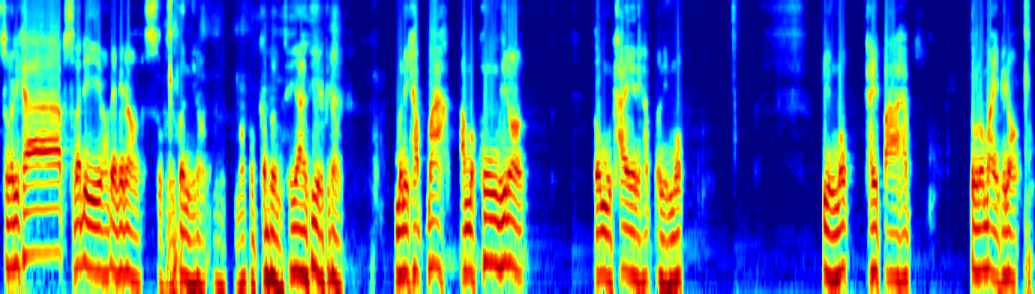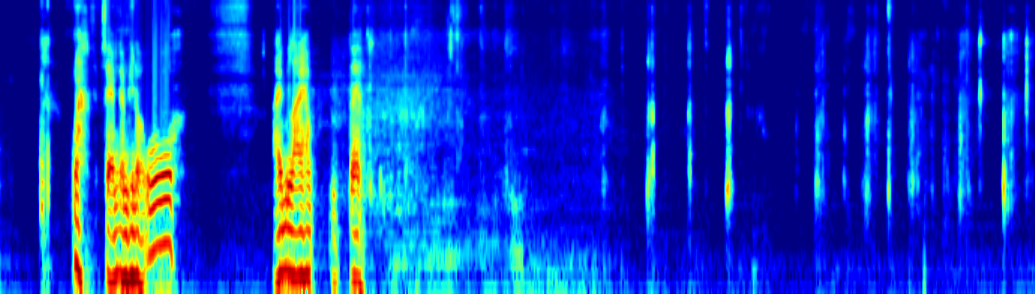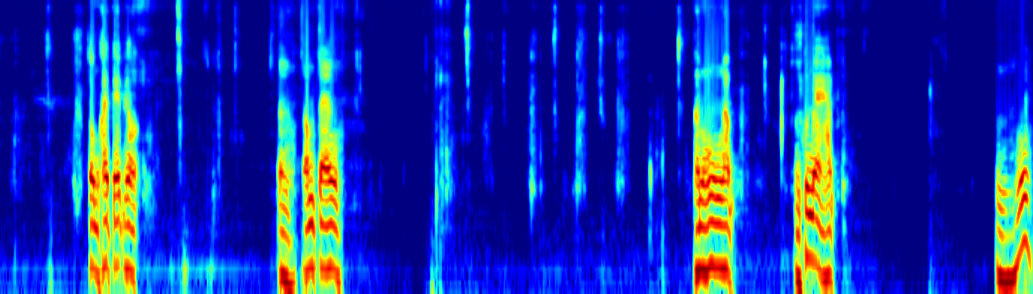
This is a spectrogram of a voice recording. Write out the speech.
สวัสดีครับ สวัสดีพ่อแม่พี่น้อง สุขทุกคนพี่น้อง มาพบกับเบิ่มทะยานที่เลยพี่น้องวันนี้ครับ มาตำบักฮุ่งพี่น้อง ต้มไข่นี่ครับวันนี้มกปิ่งมกไข่ปลาครับ ตัวละใหม่พี่น้อง มาแซมกันพี่น้อง โอ้หลายเป็นลายครับ แต่ต้มไข่เป็ดพี่น้อง เออตำแตงตำบักฮุงครับคุณแม่ครับ อือหือ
